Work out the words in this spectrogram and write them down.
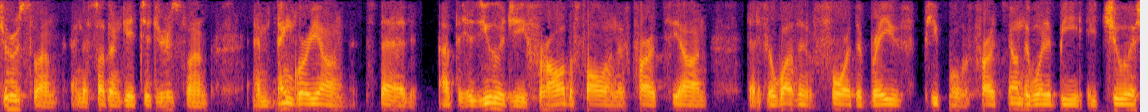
Jerusalem and the southern gate to Jerusalem. And Ben Gurion said at his eulogy for all the fallen of Kfar Etzion that if it wasn't for the brave people of Kfar Etzion, there wouldn't be a Jewish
